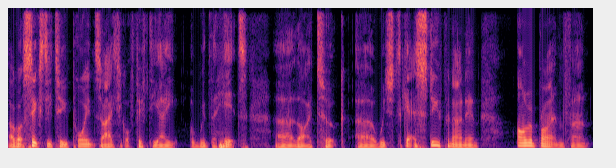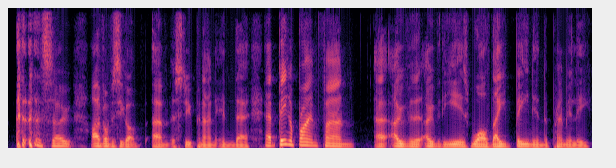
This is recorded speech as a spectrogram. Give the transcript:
I got 62 points. I actually got 58 with the hit uh, that I took, uh, which to get a Estupiñán in. I'm a Brighton fan, so I've obviously got um, Estupiñán in there. Uh, being a Brighton fan uh, over the, over the years while they've been in the Premier League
